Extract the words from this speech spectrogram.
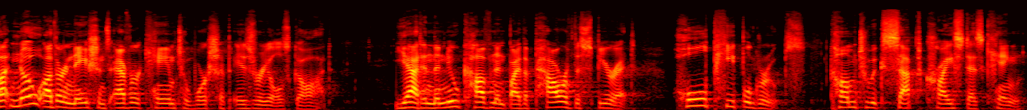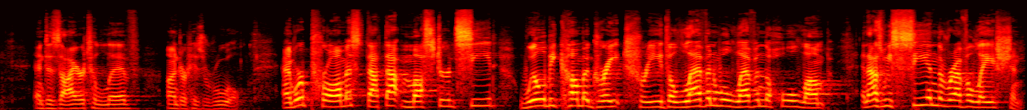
but no other nations ever came to worship Israel's God. Yet, in the new covenant, by the power of the Spirit, whole people groups come to accept Christ as king and desire to live under his rule. And we're promised that that mustard seed will become a great tree. The leaven will leaven the whole lump. And as we see in the Revelation,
